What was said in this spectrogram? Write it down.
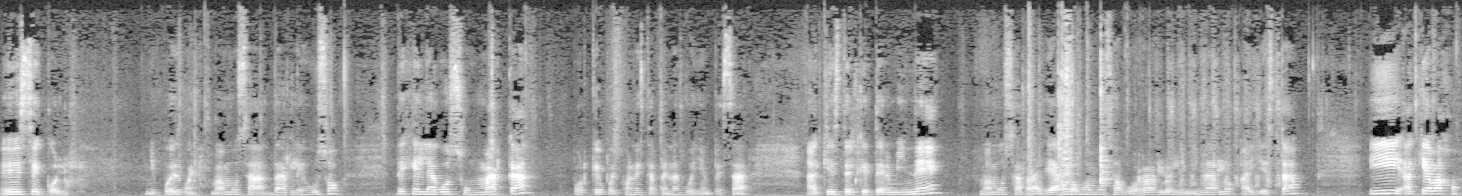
Ese color. Y pues bueno, vamos a darle uso. Déjenle hago su marca. Porque pues con este apenas voy a empezar. Aquí está el que terminé. Vamos a rayarlo, vamos a borrarlo, eliminarlo. Ahí está. Y aquí abajo,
